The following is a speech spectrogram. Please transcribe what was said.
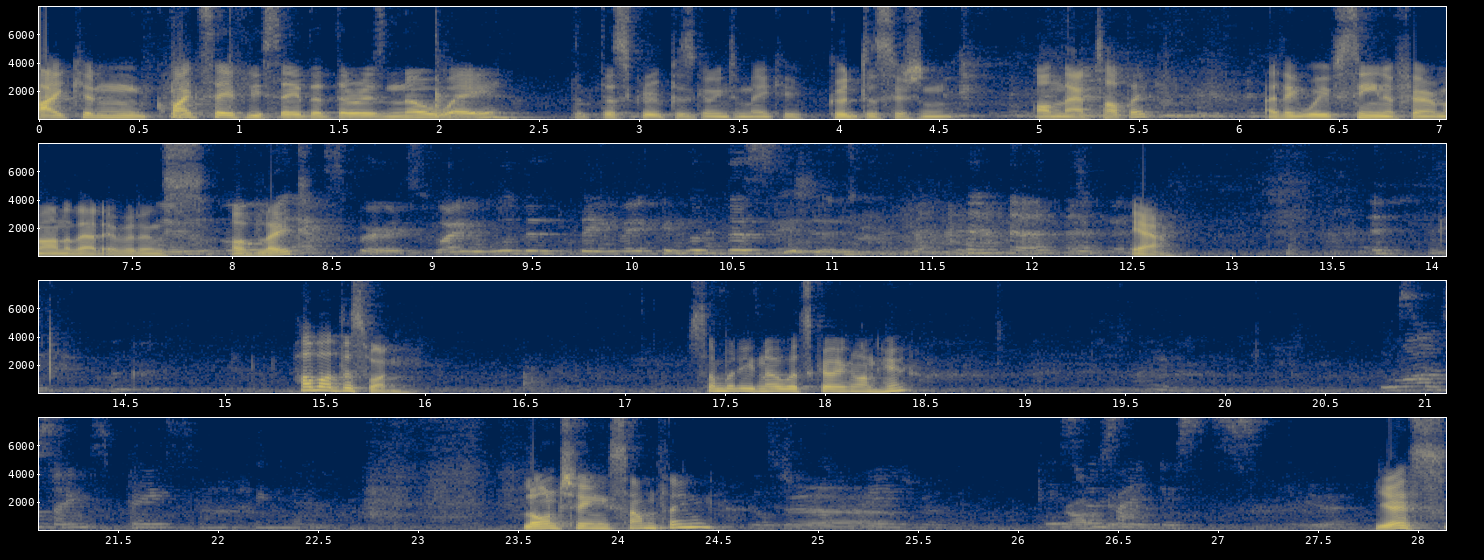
I can quite safely say that there is no way that this group is going to make a good decision on that topic. I think we've seen a fair amount of that evidence And of late. Experts, why wouldn't they make a good decision? Yeah. How about this one? Somebody know what's going on here? Launching space something. Launching something? scientists. Yes.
